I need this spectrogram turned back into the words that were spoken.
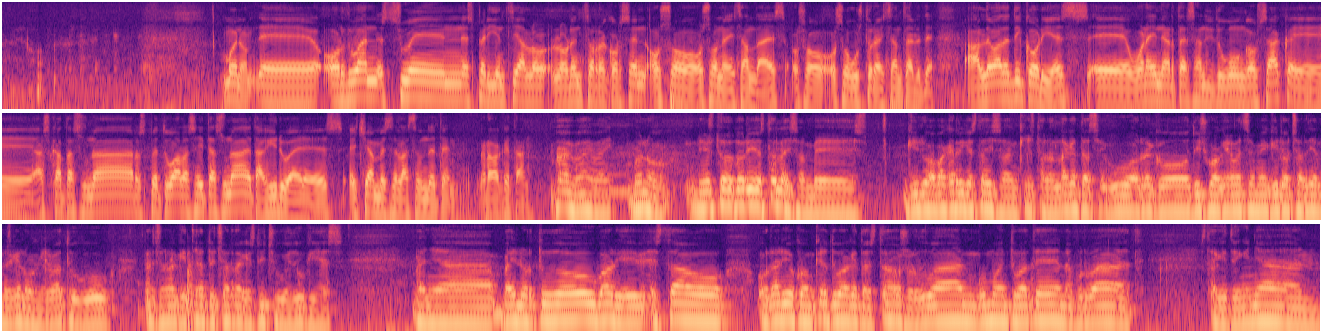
Bueno, e, orduan zuen esperientzia Lo- Lorenzo Recordsen oso oso ona izan da, ez? Oso oso gustura izan zarete. Alde batetik hori, ez? E, guarain arte esan ditugun gauzak, e, askatasuna, respetua, lasaitasuna eta girua ere, ez? Etxean bezala zeundeten, grabaketan. Bai, bai, bai. Bueno, ni uste dut hori ez dela izan bez, giroa bakarrik ez da izan kriston aldaketa, zegu horreko diskoak grabatzen giro txardian ez genuen grabatu guk pertsonalki tratu txarrak ez ditugu eduki ez. Baina bai lortu dugu, ba hori, ez da horario konkretuak eta ez da orduan gu momentu baten apur bat, ez da egiten ginean,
